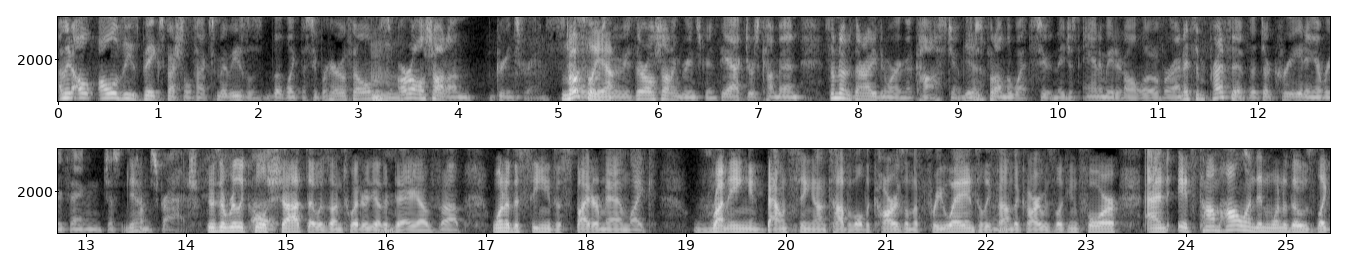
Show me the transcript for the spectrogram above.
I mean, all, all of these big special effects movies, like the superhero films, are all shot on green screens. Star Mm-hmm. Mostly, Wars yeah. Movies, they're all shot on green screens. The actors come in. Sometimes they're not even wearing a costume. They just put on the wetsuit and they just animate it all over. And it's impressive that they're creating everything just from scratch. There's a really Uh, cool shot that was on Twitter the other hmm. day of uh, one of the scenes of Spider-Man like running and bouncing on top of all the cars on the freeway until he Hmm. found the car he was looking for, and it's Tom Holland in one of those like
